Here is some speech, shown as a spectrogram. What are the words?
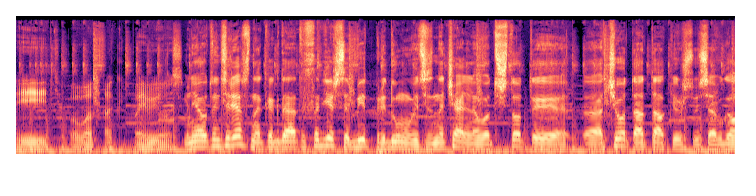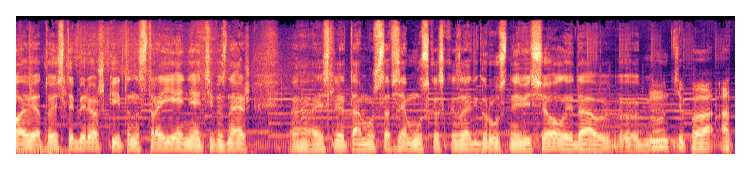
И типа вот так и появилось. Мне вот интересно, когда ты садишься бит придумывать изначально, вот что ты, э, от чего ты отталкиваешься у себя в голове? То есть ты берешь какие-то настроения, типа, знаешь, э, если там уж совсем узко сказать, грустный, веселый, да, э, Ну, типа от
